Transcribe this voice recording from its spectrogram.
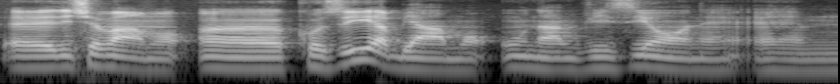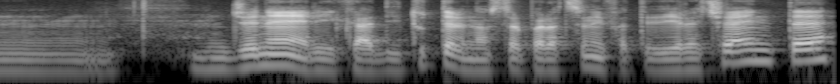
eh, dicevamo, eh, così abbiamo una visione ehm, generica di tutte le nostre operazioni fatte di recente,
